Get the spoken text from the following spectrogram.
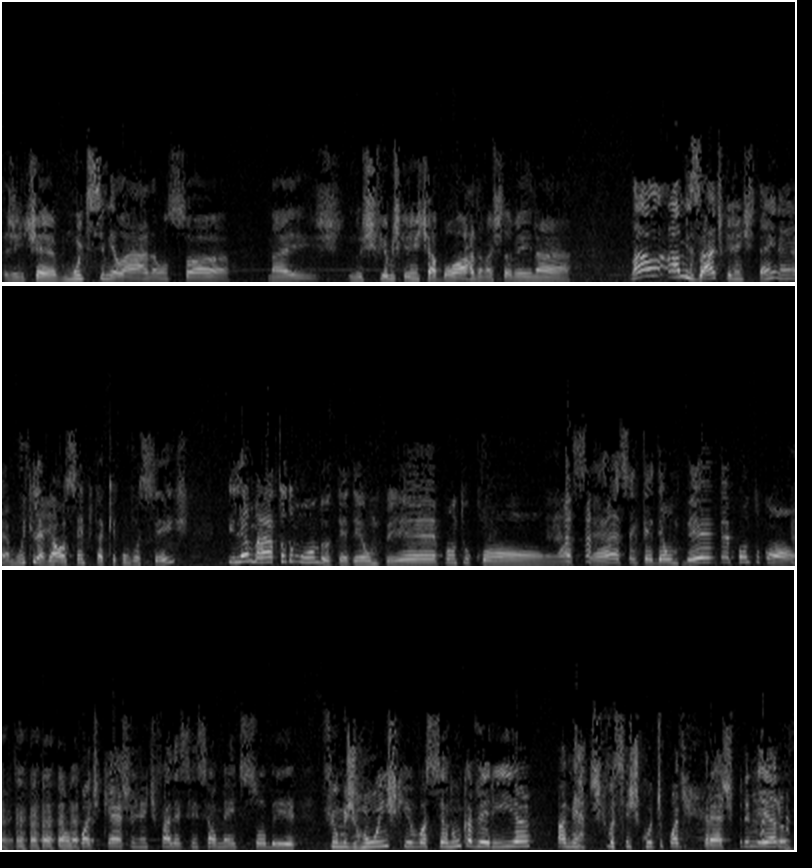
a gente é muito similar, não só nas nos filmes que a gente aborda, mas também na na amizade que a gente tem, né? É muito legal sempre estar aqui com vocês. E lembrar todo mundo, td1p.com, acessem td1p.com. É um podcast que a gente fala essencialmente sobre filmes ruins que você nunca veria, a menos que você escute o podcast primeiro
